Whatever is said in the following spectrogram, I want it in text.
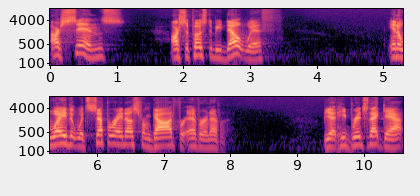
Our sins are supposed to be dealt with in a way that would separate us from God forever and ever. Yet he bridged that gap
